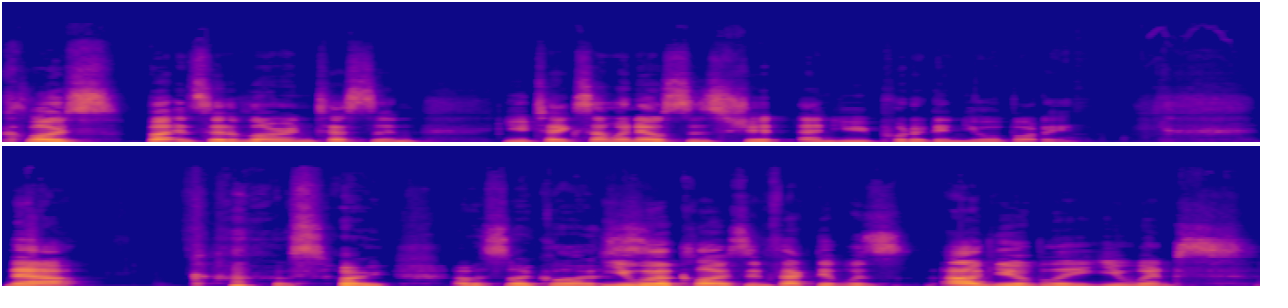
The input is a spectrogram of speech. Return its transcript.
Close, but instead of lower intestine, you take someone else's shit and you put it in your body. Now, so I was so close. You were close. In fact, it was arguably you went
